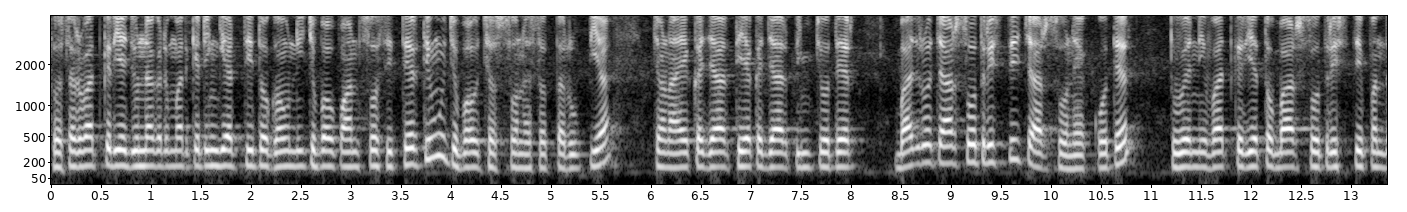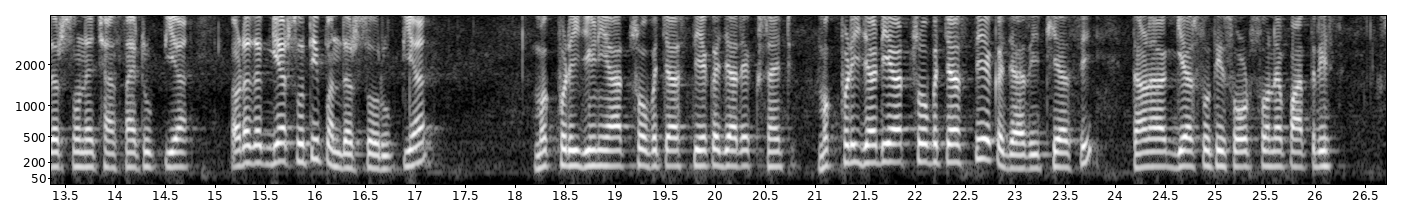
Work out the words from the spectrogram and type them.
તો શરૂઆત કરીએ જૂનાગઢ માર્કેટિંગ યાર્ડથી. તો ઘઉં નીચો ભાવ પાંચસો સિત્તેરથી ઊંચો ભાવ છસો ને સત્તર રૂપિયા, ચણા એક હજારથી એક હજાર પંચોતેર, બાજરો ચારસો ત્રીસથી ચારસો ને એકોતેર. તુવેરની વાત કરીએ તો બારસો ત્રીસથી પંદરસો ને છાસઠ રૂપિયા, અડદ અગિયારસોથી પંદરસો રૂપિયા. મગફળી ઝીણી આઠસો પચાસથી એક હજાર એકસાઠ, મગફળી જાડી આઠસો પચાસથી એક હજાર અઠ્યાસી ધાણા અગિયારસોથી સોળસો ને પાંત્રીસ,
